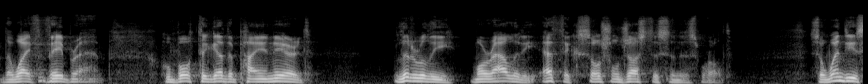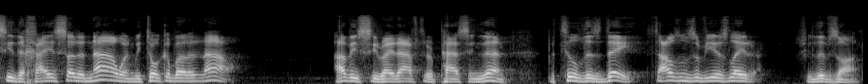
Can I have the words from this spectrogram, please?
the wife of Abraham, who both together pioneered literally morality, ethics, social justice in this world. So when do you see the Chayes Sarah? Now, when we talk about it now. Obviously, right after passing then. But till this day, thousands of years later, she lives on.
